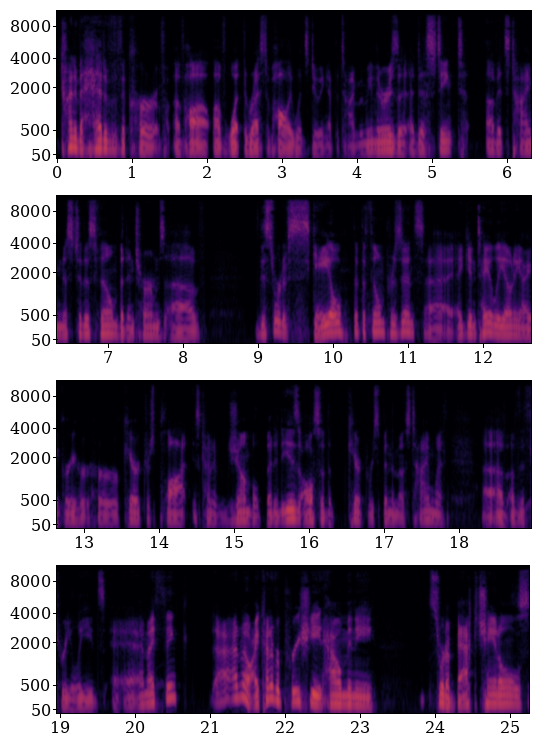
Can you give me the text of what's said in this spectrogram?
kind of ahead of the curve of ho- of what the rest of Hollywood's doing at the time. I mean, there is a, a distinct of its timeness to this film, but in terms of the sort of scale that the film presents, uh, again, Téa Leoni, I agree, her her character's plot is kind of jumbled, but it is also the character we spend the most time with uh, of of the three leads, and I think I don't know, I kind of appreciate how many sort of back channels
